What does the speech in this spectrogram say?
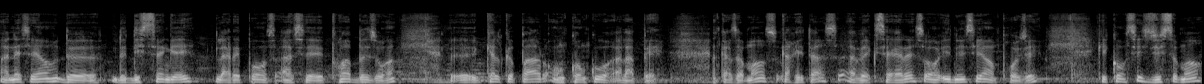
En essayant de, distinguer la réponse à ces trois besoins, euh, quelque part on concourt à la paix. En Casamance, Caritas avec CRS ont initié un projet qui consiste justement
